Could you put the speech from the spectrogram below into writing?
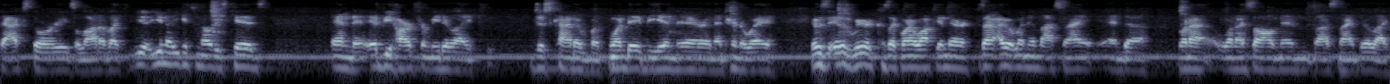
backstories, a lot of like you, you know you get to know these kids, and it'd be hard for me to like just kind of like one day be in there and then turn away. It was it was weird because like when I walked in there because I, I, went in last night and uh, when I when I saw them in last night they're like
